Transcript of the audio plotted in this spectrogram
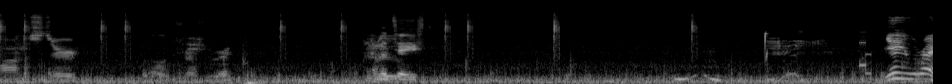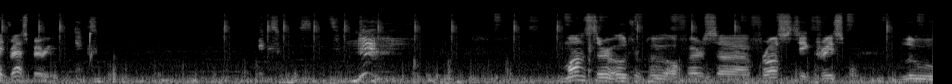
Monster Ultra. Have a taste. Mm. Yeah, you were right. Raspberry. Monster Ultra Blue offers a frosty, crisp blue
